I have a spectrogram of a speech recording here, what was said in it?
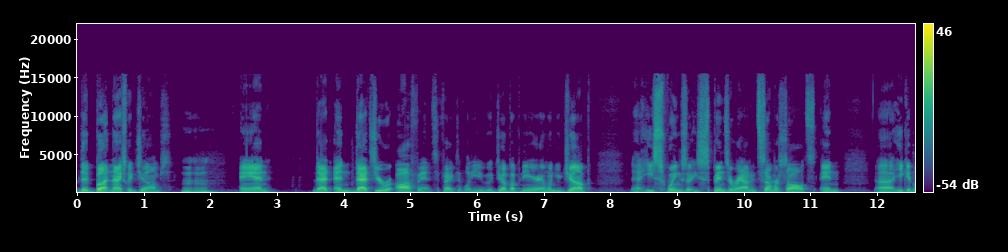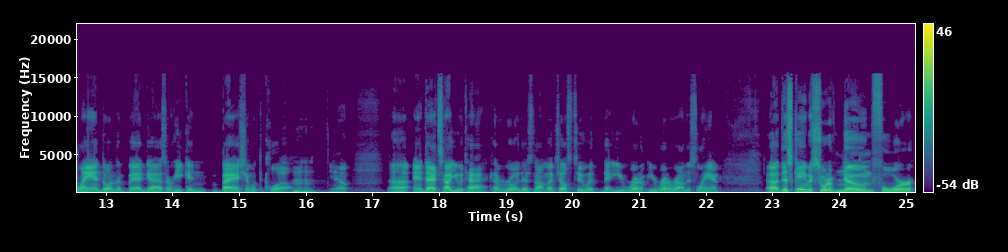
the button actually jumps, mm-hmm. and that and that's your offense effectively. You jump up in the air, and when you jump, uh, he swings, he spins around and somersaults, and uh, he can land on the bad guys or he can bash them with the club. You know, uh, and that's how you attack. I really, there's not much else to it that you run up, you run around this land. Uh, this game is sort of known for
